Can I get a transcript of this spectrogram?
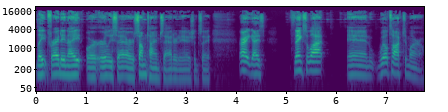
late Friday night or early or sometime Saturday, I should say. All right, guys. Thanks a lot, and we'll talk tomorrow.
